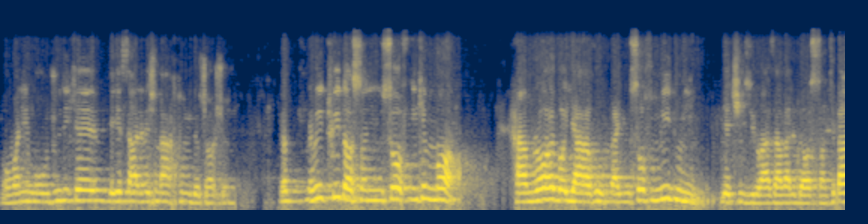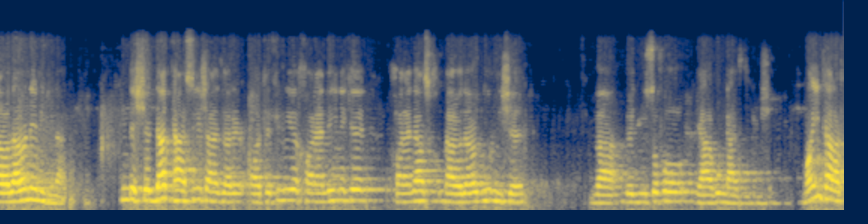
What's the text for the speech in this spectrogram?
به عنوان موجودی که به یه سرنوشت مختومی دچار شده. ببینید توی داستان یوسف اینکه ما همراه با یعقوب و یوسف می‌دونیم یه چیزی رو از اول داستان که برادران نمی‌دونن. این به شدت تاثیرش از نظر عاطفی روی خواننده اینه که خواننده از برادرها دور میشه و به یوسف و یعقوب نزدیک میشه. ما این طرف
